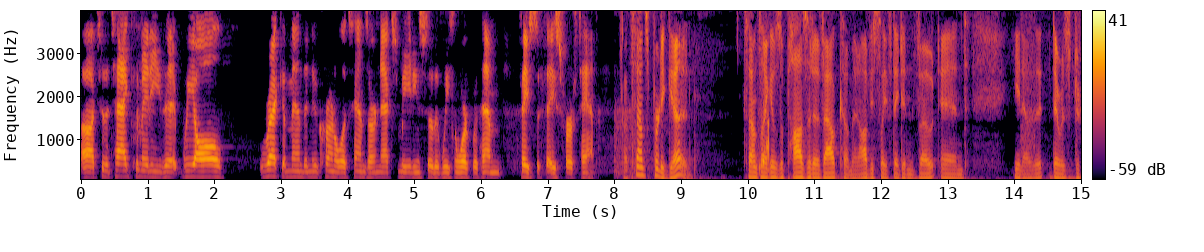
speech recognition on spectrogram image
uh, to the tag committee that we all recommend the new colonel attends our next meeting so that we can work with him face to face firsthand. That sounds pretty good. Sounds yeah. like it was a positive outcome. And obviously, if they didn't vote and you know that there was a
